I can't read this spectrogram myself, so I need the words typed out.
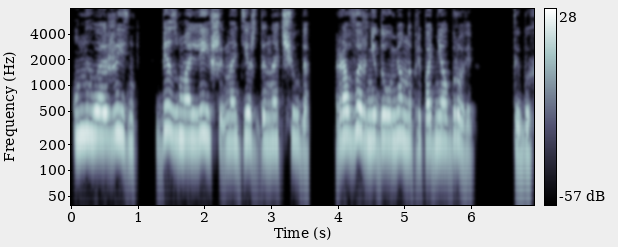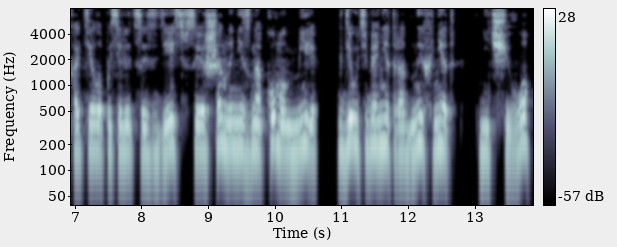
унылая жизнь, без малейшей надежды на чудо». Равер недоуменно приподнял брови. «Ты бы хотела поселиться здесь, в совершенно незнакомом мире, где у тебя нет родных, нет ничего?»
